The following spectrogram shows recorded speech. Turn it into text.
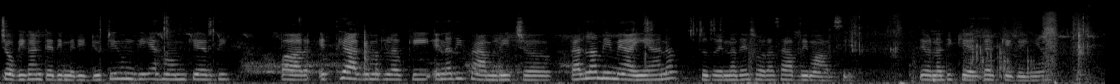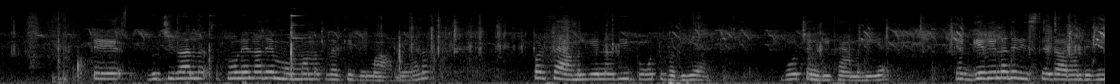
24 ਘੰਟੇ ਦੀ ਮੇਰੀ ਡਿਊਟੀ ਹੁੰਦੀ ਹੈ ਹੋਮ ਕੇਅਰ ਦੀ। ਪਰ ਇੱਥੇ ਆ ਕੇ ਮਤਲਬ ਕਿ ਇਹਨਾਂ ਦੀ ਫੈਮਿਲੀ 'ਚ ਪਹਿਲਾਂ ਵੀ ਮੈਂ ਆਈ ਹਾਂ ਹਨਾ, ਜਦੋਂ ਇਹਨਾਂ ਦੇ ਸਹੁਰਾ ਸਾਹਿਬ ਬਿਮਾਰ ਸੀ। ਤੇ ਉਹਨਾਂ ਦੀ ਕੇਅਰ ਕਰਕੇ ਗਈ ਹਾਂ। ਤੇ ਦੂਜੀ ਗੱਲ, ਹੁਣ ਇਹਨਾਂ ਦੇ ਮੰਮਾ ਮਤਲਬ ਕਿ ਬਿਮਾਰ ਨੇ ਹਨਾ। ਪਰ ਫੈਮਿਲੀ ਇਹਨਾਂ ਦੀ ਬਹੁਤ ਵਧੀਆ ਹੈ, ਬਹੁਤ ਚੰਗੀ ਫੈਮਿਲੀ ਹੈ ਤੇ ਅੱਗੇ ਵੀ ਇਹਨਾਂ ਦੇ ਰਿਸ਼ਤੇਦਾਰਾਂ ਦੇ ਵੀ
